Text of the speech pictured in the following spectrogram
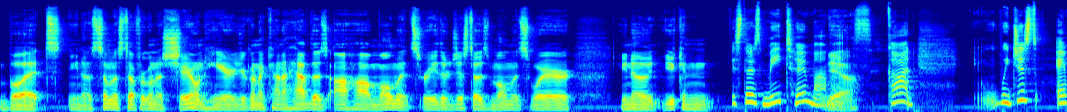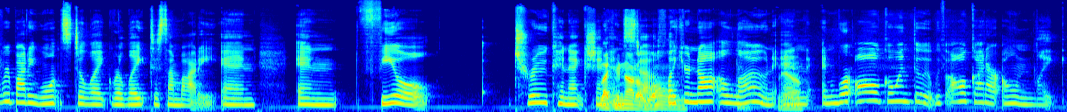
But you know, some of the stuff we're going to share on here, you're going to kind of have those aha moments, or either just those moments where you know you can. It's those me too moments. Yeah. God, we just everybody wants to like relate to somebody and and feel true connection like you're not stuff. alone. like you're not alone. Yeah. and and we're all going through it. We've all got our own like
